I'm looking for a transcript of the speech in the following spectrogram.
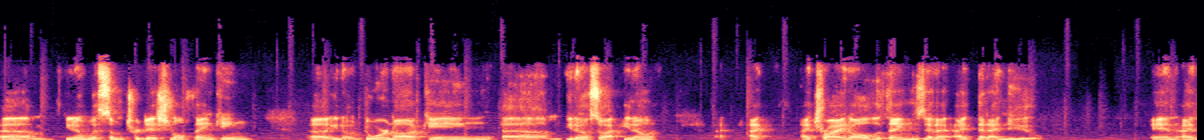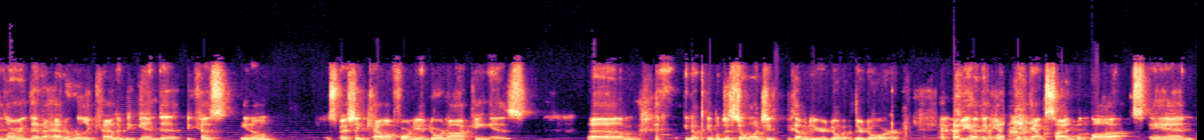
um, you know with some traditional thinking uh, you know door knocking um, you know so i you know i i tried all the things that I, I that i knew. And i learned that i had to really kind of begin to because you know especially in california door knocking is um, you know, people just don't want you to come to your door, their door. So you have to kind of think outside the box. And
